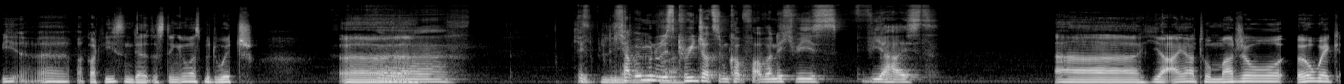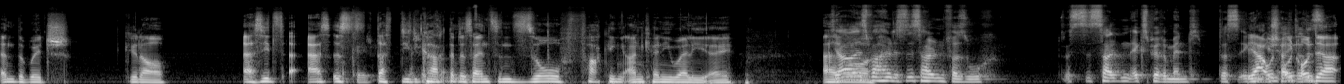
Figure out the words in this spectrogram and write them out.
wie, äh, oh Gott, wie hieß denn der, das Ding? Irgendwas mit Witch. Äh, Äh, ich Ghibli, ich habe immer nur die? Screenshots im Kopf, aber nicht, wie es wie er heißt. Äh, hier Ayato Majo, Erwick and the Witch. Genau. Es sieht, es ist, Okay, dass die, Charakterdesigns sind so fucking uncanny valley, ey. Also, ja, es war halt, es ist halt ein Versuch. Es ist halt ein Experiment, das irgendwie ja und, und, und der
